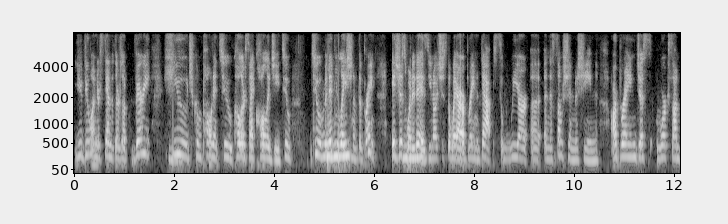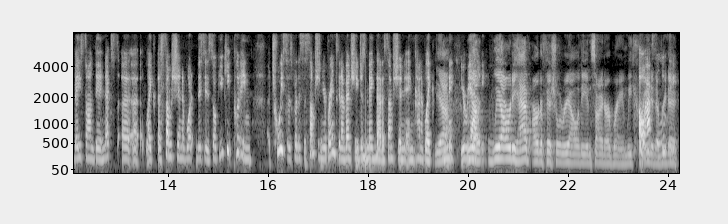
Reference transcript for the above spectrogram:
you do understand that there's a very mm-hmm. huge component to color psychology to to manipulation of the brain it's just what it Mhm. is you know it's just the way our brain adapts we are a, an assumption machine our brain just works on based on the next uh, uh, like assumption of what this is so if you keep putting choices for this assumption your brain's going to eventually just make that assumption and kind of like Yeah. make your We, al- reality we already have artificial reality inside our brain. We create Oh, it every day.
